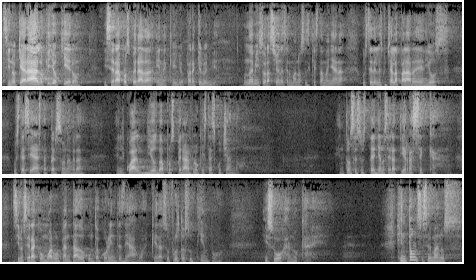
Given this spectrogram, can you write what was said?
sino que hará lo que yo quiero y será prosperada en aquello para que lo envíe. Una de mis oraciones, hermanos, es que esta mañana usted al escuchar la palabra de Dios, usted sea esta persona, ¿verdad? El cual Dios va a prosperar lo que está escuchando. Entonces usted ya no será tierra seca, sino será como árbol plantado junto a corrientes de agua, que da su fruto a su tiempo y su hoja no cae. Entonces, hermanos,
